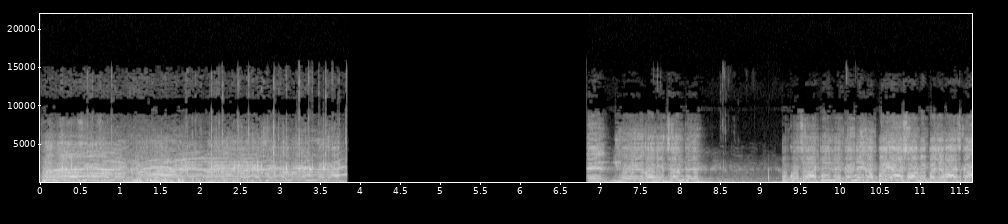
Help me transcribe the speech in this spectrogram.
फिर विकेट से इसको लेफ़्ट कर दिया है मिडविकेट के क्षेत्र में लगा का तो कुछ अतिरिक्त करने का प्रयास फिर बल्लेबाज का।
